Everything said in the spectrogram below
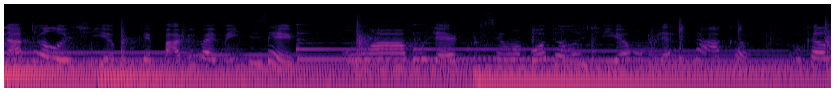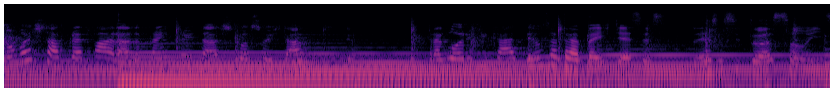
na teologia. Porque Pabi vai bem dizer, uma mulher que ser uma boa teologia é uma mulher fraca. Porque ela não vai estar preparada para enfrentar as situações da vida, para glorificar a Deus através dessas, dessas situações.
